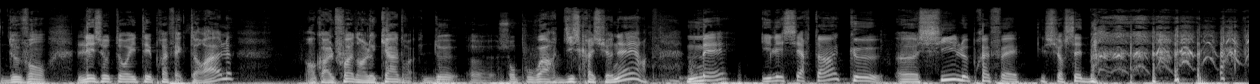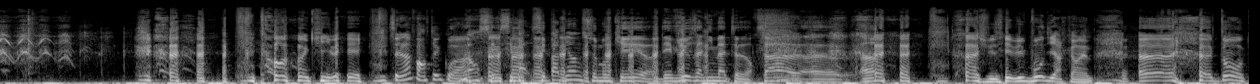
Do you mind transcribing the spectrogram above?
devant les autorités préfectorales, encore une fois dans le cadre de euh, son pouvoir discrétionnaire, mais il est certain que euh, si le préfet, sur cette base... il est, c'est n'importe quoi. Hein. Non, c'est, pas, pas, bien de se moquer euh, des vieux animateurs. Ça, hein ah, je vous ai vu bondir quand même. donc,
